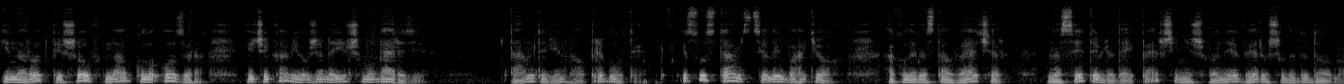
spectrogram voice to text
І народ пішов навколо озера і чекав його вже на іншому березі, там, де він мав прибути. Ісус там зцілив багатьох, а коли настав вечір, наситив людей перші, ніж вони вирушили додому.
